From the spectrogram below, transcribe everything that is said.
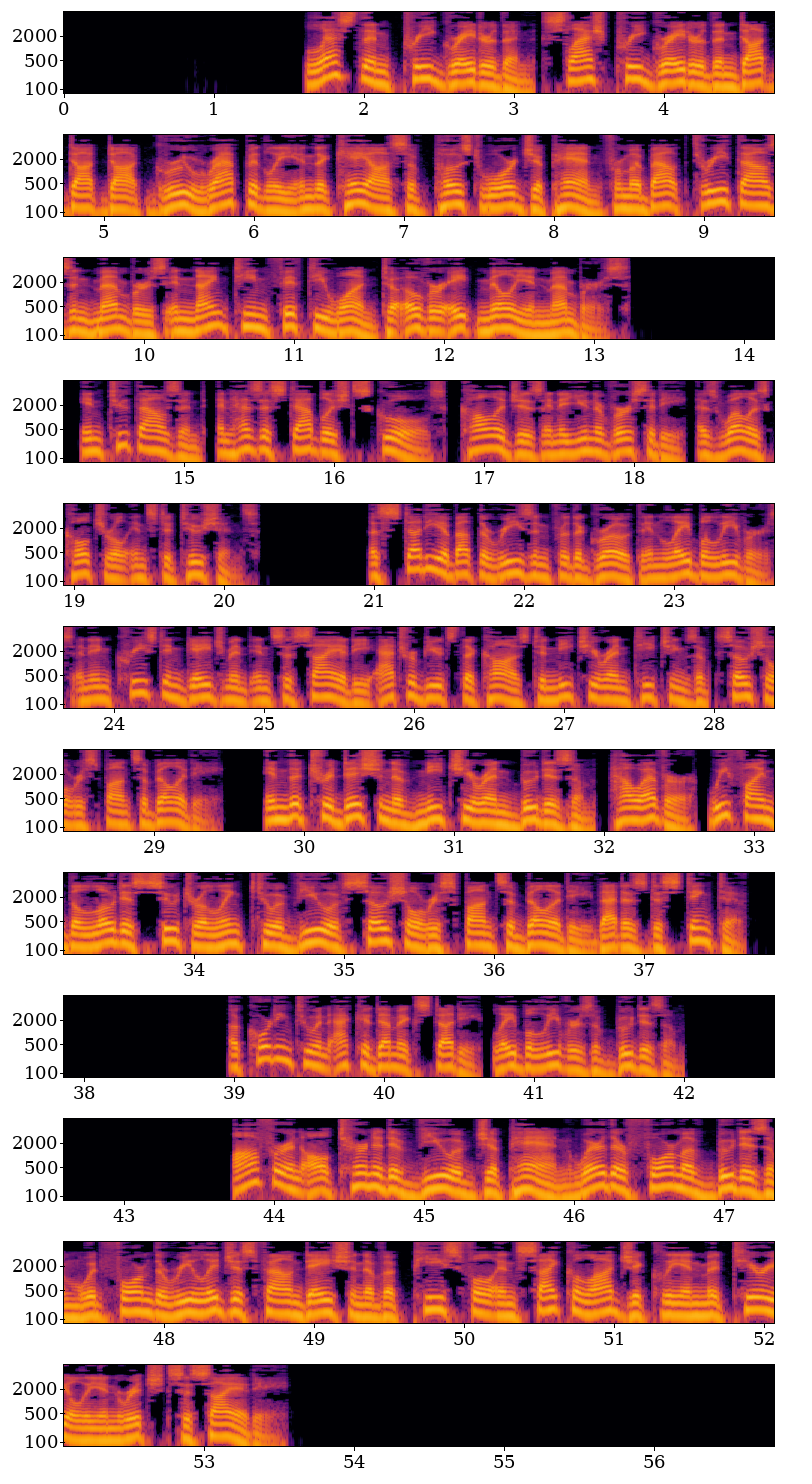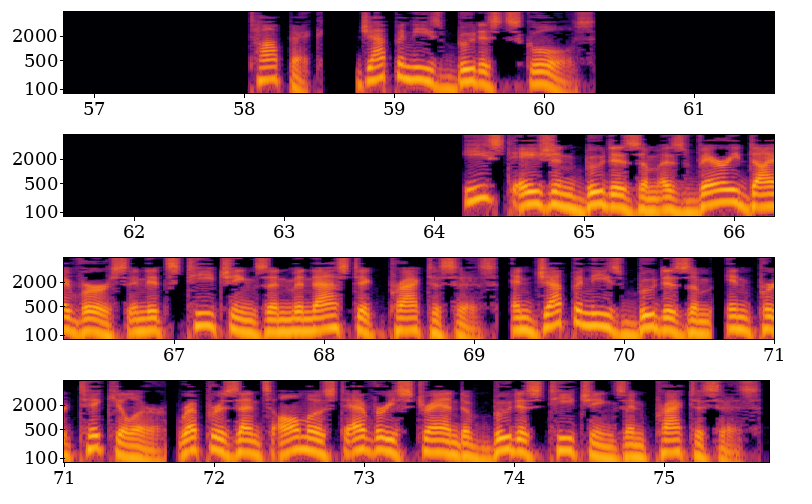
Less than pre greater than slash pre greater than dot dot dot grew rapidly in the chaos of post-war Japan from about 3,000 members in 1951 to over 8 million members in 2000, and has established schools, colleges and a university, as well as cultural institutions. A study about the reason for the growth in lay believers and increased engagement in society attributes the cause to Nichiren teachings of social responsibility. In the tradition of Nichiren Buddhism, however, we find the Lotus Sutra linked to a view of social responsibility that is distinctive. According to an academic study, lay believers of Buddhism offer an alternative view of Japan where their form of Buddhism would form the religious foundation of a peaceful and psychologically and materially enriched society. Japanese Buddhist schools East Asian Buddhism is very diverse in its teachings and monastic practices, and Japanese Buddhism, in particular, represents almost every strand of Buddhist teachings and practices.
